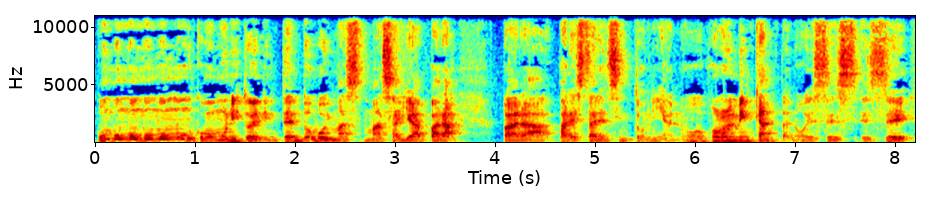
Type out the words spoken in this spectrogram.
pum, pum, pum, pum, pum, como monito de Nintendo, voy más, más allá para, para, para estar en sintonía, ¿no? Porque me encanta, ¿no? Ese, ese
